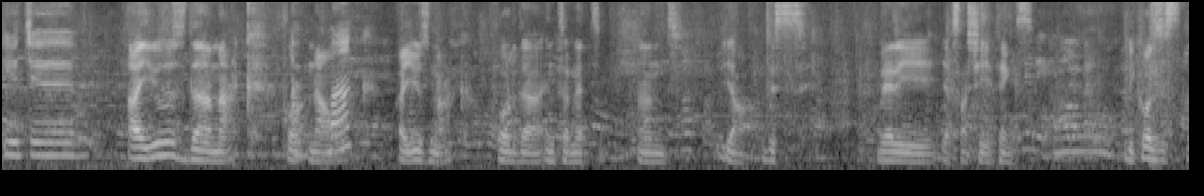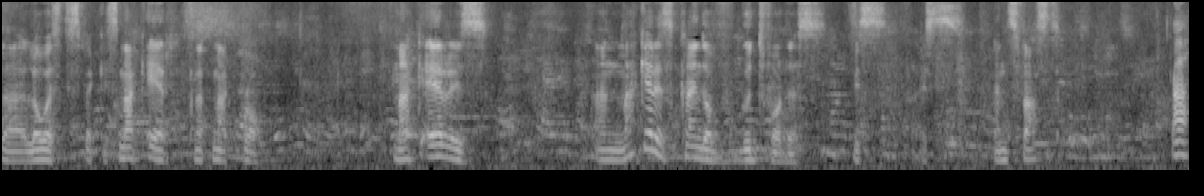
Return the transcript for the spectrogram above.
YouTube I use the Mac for uh, now. Mac? I use Mac for the internet and yeah, this very Yasashi things because it's the lowest spec. It's Mac Air, it's not Mac Pro. Mac Air is and Mac Air is kind of good for this. It's, it's and it's fast. Ah.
